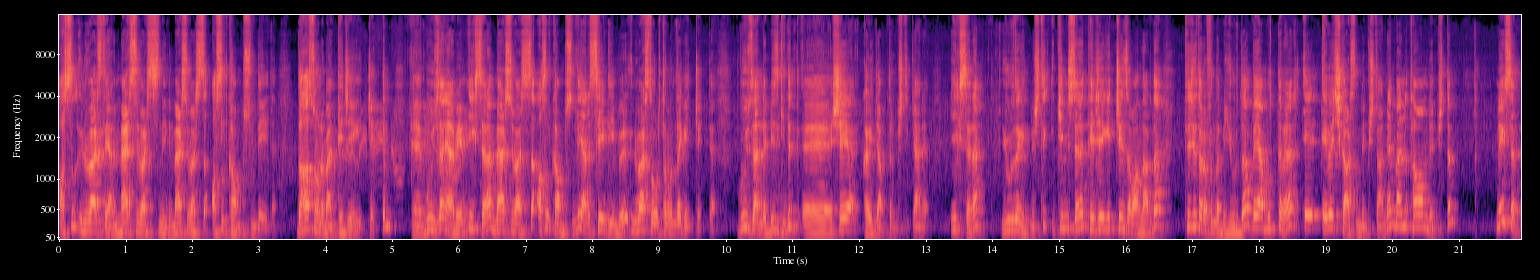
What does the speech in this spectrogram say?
asıl üniversite yani Mersin Üniversitesi'ndeydi. Mersin Üniversitesi asıl kampüsündeydi. Daha sonra ben TC'ye gidecektim. Eee, bu yüzden yani benim ilk senem Mersin Üniversitesi asıl kampüsünde yani sevdiğim böyle üniversite ortamında geçecekti. Bu yüzden de biz gidip eee, şeye kayıt yaptırmıştık. Yani ilk sene yurda gitmiştik. İkinci sene TC'ye gideceğin zamanlarda TC tarafında bir yurda veya muhtemelen e- eve çıkarsın demişti annem. Ben de tamam demiştim. Neyse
